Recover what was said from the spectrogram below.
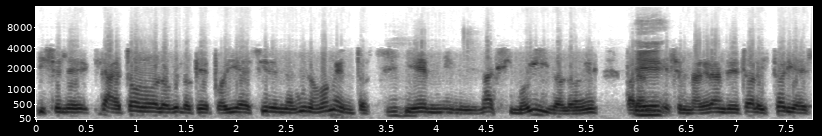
y se le, claro, todo lo, lo que podía decir en algunos momentos, y es mi, máximo ídolo, ¿eh? para eh, mí es el más grande de toda la historia, es,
